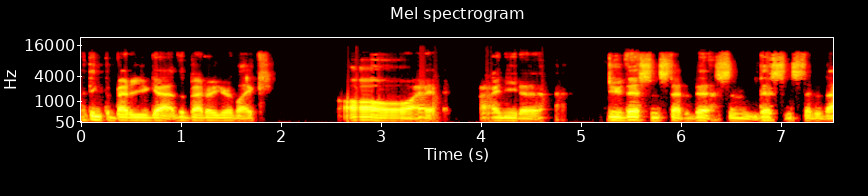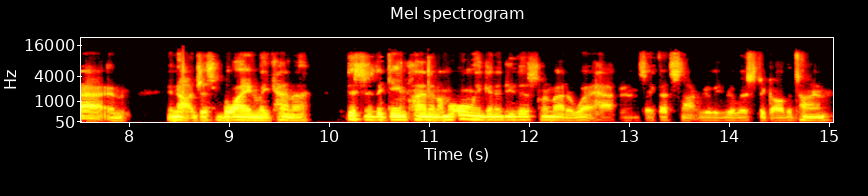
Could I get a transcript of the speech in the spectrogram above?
I think the better you get, the better you're like oh, I I need to do this instead of this and this instead of that and and not just blindly kind of this is the game plan and I'm only going to do this no matter what happens. Like that's not really realistic all the time.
